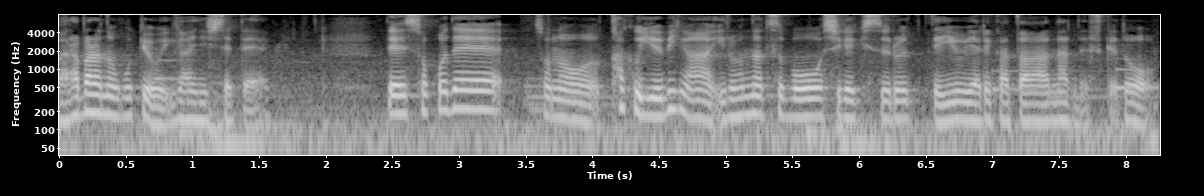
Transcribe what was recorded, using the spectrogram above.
バラバラの動きを意外にしててでそこでその各指がいろんなツボを刺激するっていうやり方なんですけど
